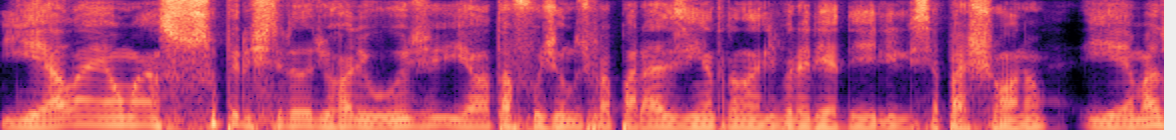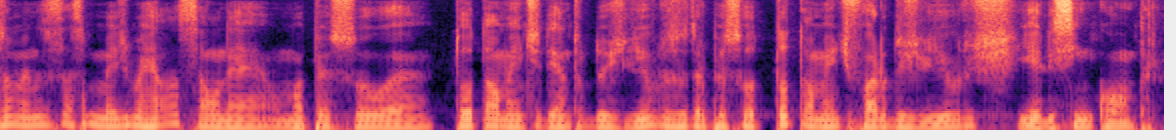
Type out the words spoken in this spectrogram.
e ela é uma super estrela de Hollywood e ela tá fugindo dos paparazzi e entra na livraria dele, eles se apaixonam. E é mais ou menos essa mesma relação, né? Uma pessoa totalmente dentro dos livros, outra pessoa totalmente fora dos livros, e eles se encontram.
